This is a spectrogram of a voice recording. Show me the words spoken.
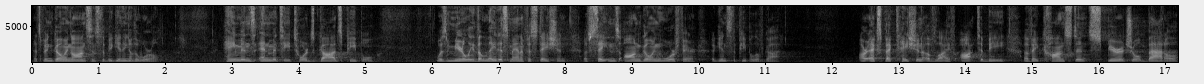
that's been going on since the beginning of the world. Haman's enmity towards God's people was merely the latest manifestation of Satan's ongoing warfare against the people of God. Our expectation of life ought to be of a constant spiritual battle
